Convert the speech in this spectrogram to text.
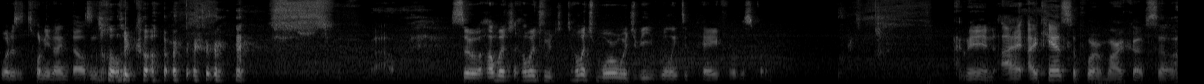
what is a twenty nine thousand dollar car. wow. so how much how much would how much more would you be willing to pay for this car I mean, I, I can't support markup, so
